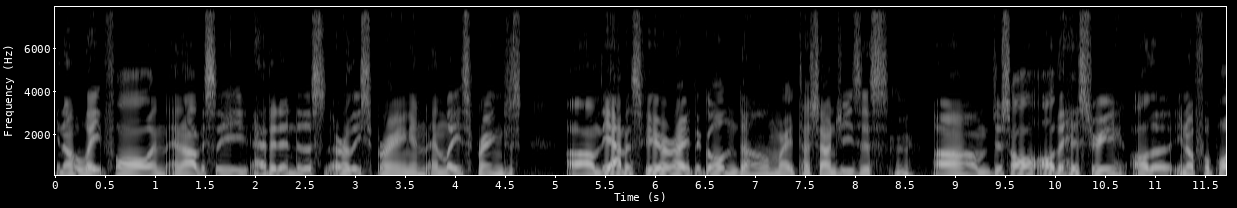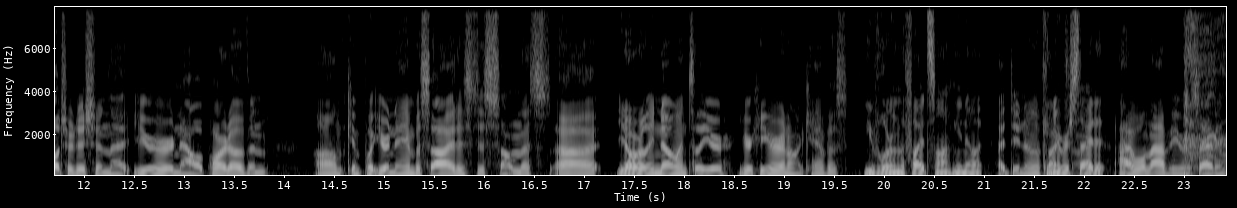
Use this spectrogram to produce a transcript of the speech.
you know late fall and, and obviously headed into this early spring and, and late spring, just um, the atmosphere, right? The Golden Dome, right? Touchdown Jesus, um, just all all the history, all the you know football tradition that you're now a part of and um, can put your name beside is just something that's uh, you don't really know until you're you're here and on campus. You've learned the fight song, you know it. I do know the. Can you fight song. recite it? I will not be reciting.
